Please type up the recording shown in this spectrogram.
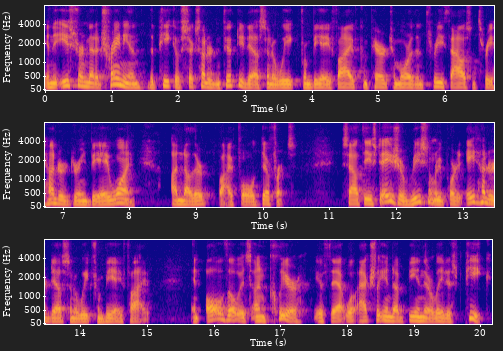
In the eastern Mediterranean, the peak of 650 deaths in a week from BA5 compared to more than 3,300 during BA1, another fivefold difference. Southeast Asia recently reported 800 deaths in a week from BA5. And although it's unclear if that will actually end up being their latest peak,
